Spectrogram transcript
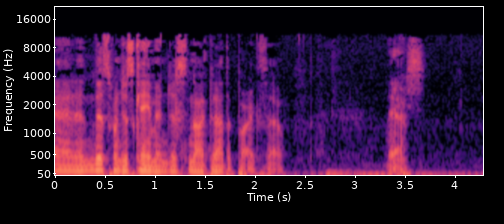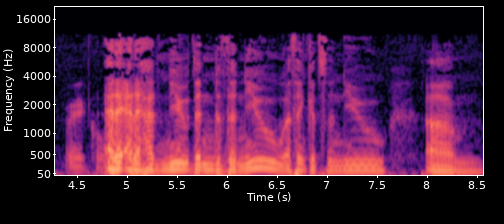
And and this one just came and just knocked it out of the park. So, yeah. Nice. Very cool. and it, and it had new the the new I think it's the new um,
